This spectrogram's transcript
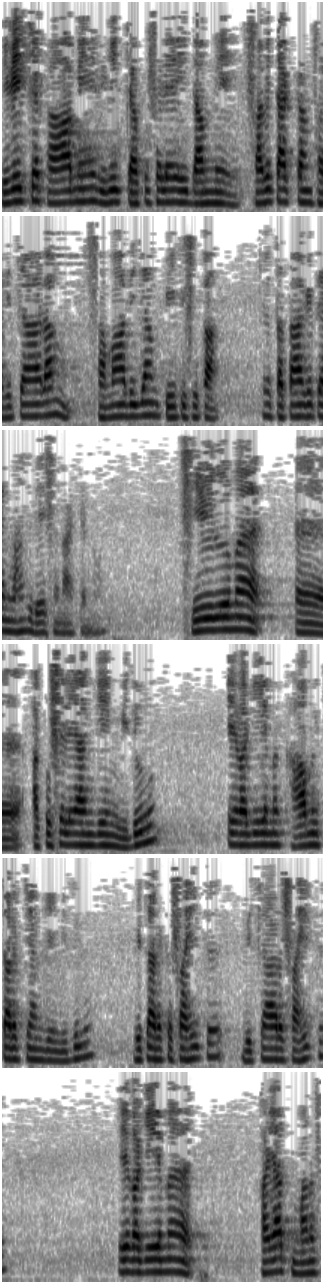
විවිච්ඡ කාමේ විවිච්ඡ අකුසලේ ධම්මේ සවිතක්කං සවිචාරං සමාධිජං පීති සුඛං කියලා තථාගතයන් වහන්සේ දේශනා කරනවා. සියලුම අකුසලයන්ගෙන් මිදුණු ඒ වගේම කාම විතරකයන්ගෙන් මිදුණු විතරක සහිත විචාර සහිත ඒ වගේම කයත් මනසත්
